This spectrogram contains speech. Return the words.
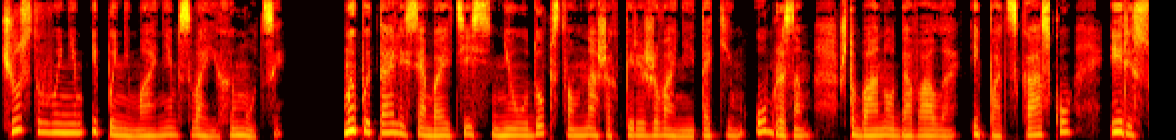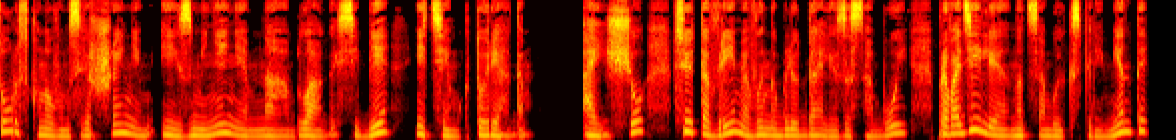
чувствованием и пониманием своих эмоций. Мы пытались обойтись неудобством наших переживаний таким образом, чтобы оно давало и подсказку, и ресурс к новым свершениям и изменениям на благо себе и тем, кто рядом. А еще все это время вы наблюдали за собой, проводили над собой эксперименты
